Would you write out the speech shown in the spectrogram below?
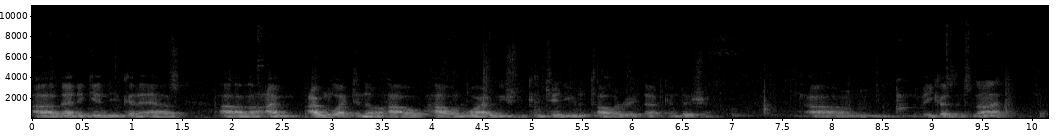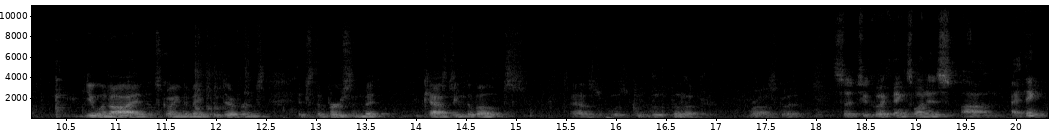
uh, then again, you can ask, uh, I'm, I would like to know how, how and why we should continue to tolerate that condition. Um, Because it's not you and I that's going to make the difference, it's the person that casting the votes, as was put up. Ross, go ahead. So two quick things. One is, um, I think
